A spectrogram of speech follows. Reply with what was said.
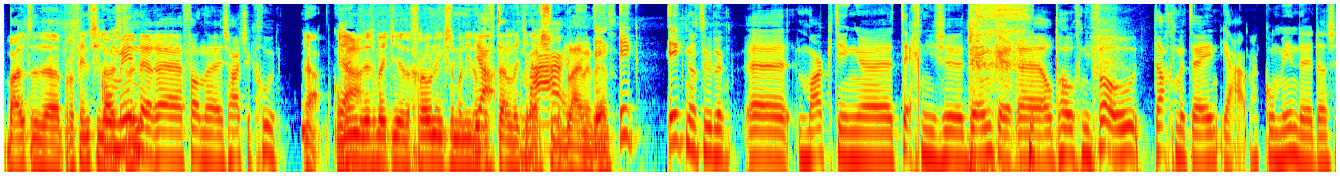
buiten de provincie kom luisteren. minder eh, van eh, is hartstikke goed. Ja, kom Ja. minder is een beetje de Groningse manier om te vertellen dat je er maar super blij mee bent. Ik, ik, ik natuurlijk, eh, marketing, eh, technische denker eh, op hoog niveau, dacht meteen, ja, maar kom minder, dat is,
